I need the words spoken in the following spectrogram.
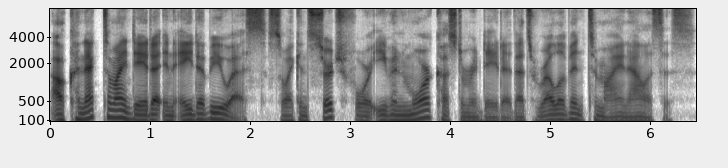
I'll connect to my data in AWS so I can search for even more customer data that's relevant to my analysis.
